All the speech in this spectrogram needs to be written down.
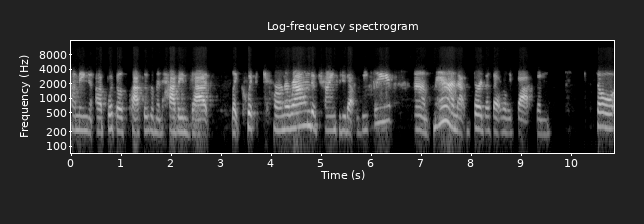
coming up with those classes and then having that like quick turnaround of trying to do that weekly, um, man, that burnt us out really fast. And so,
